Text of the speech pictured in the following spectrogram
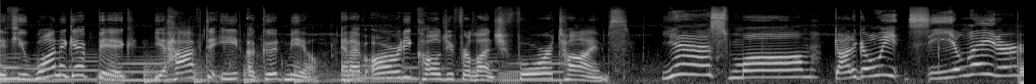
If you want to get big, you have to eat a good meal. And I've already called you for lunch four times. Yes, Mom. Gotta go eat. See you later.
